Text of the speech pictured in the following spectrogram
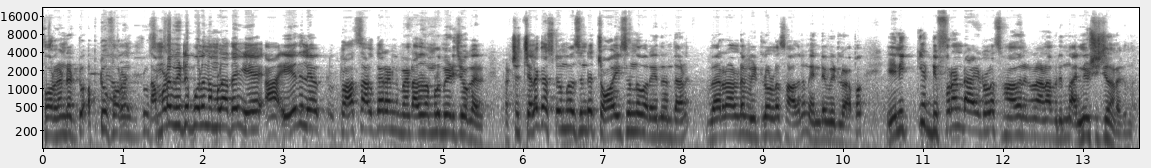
four hundred to up to four hundred to നമ്മുടെ വീട്ടിൽ പോലും നമ്മൾ അത് ഏത് ക്ലാസ് ആൾക്കാരാണ് വേണ്ട അത് നമ്മൾ മേടിച്ച് നോക്കാൻ പക്ഷെ ചില കസ്റ്റമേഴ്സിന്റെ ചോയ്സ് എന്ന് പറയുന്നത് എന്താണ്? വേറൊരാളുടെ വീട്ടിലുള്ള സാധനം എന്റെ വീട്ടിലുള്ള. അപ്പോൾ എനിക്ക് ഡിഫറെന്റ് ആയിട്ടുള്ള സാധനങ്ങളാണ് അവരിന്ന് അന്വേഷിച്ച് നടക്കുന്നത്.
